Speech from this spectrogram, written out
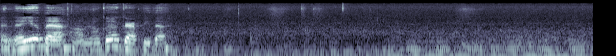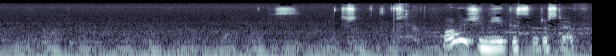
I know you're there. I'm not gonna grab you there. Why would you need this sort of stuff?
